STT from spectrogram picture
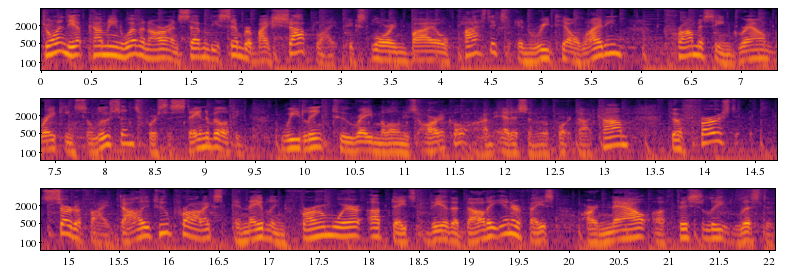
Join the upcoming webinar on 7 December by ShopLight, exploring bioplastics in retail lighting, promising groundbreaking solutions for sustainability. We link to Ray Molony's article on edisonreport.com. The first certified DALI 2 products enabling firmware updates via the DALI interface are now officially listed.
